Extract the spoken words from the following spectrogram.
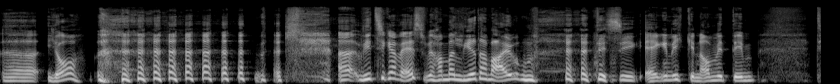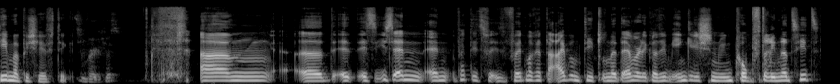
Äh, ja. äh, witzigerweise, wir haben ein Lied am Album, das sich eigentlich genau mit dem Thema beschäftigt. Welches? Ähm, äh, es ist ein, ein, warte, jetzt fällt mir gerade der Albumtitel nicht ein, weil ich gerade im Englischen im Kopf drinnen sitze.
